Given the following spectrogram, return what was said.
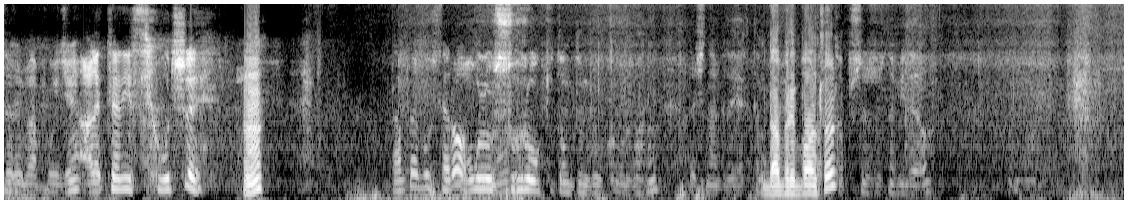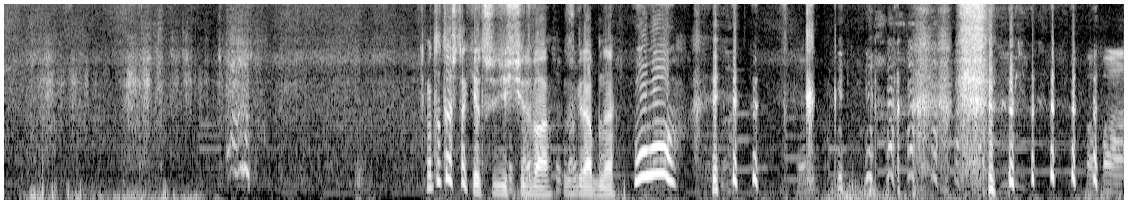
Co ryba pójdzie, ale ten jest chudszy. Hmm? Tamten był szeroki. Ulu szeroki tam ten był kurwa. No. Weź nagle jak tam. Dobry bączur? To przerzuć na wideo. No to też takie 32 zgrabne. Ło! Papa.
